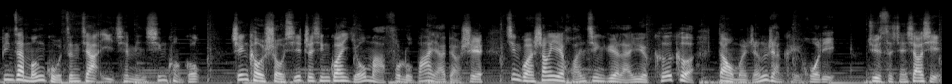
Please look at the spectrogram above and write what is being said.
并在蒙古增加一千名新矿工。金口首席执行官尤马夫鲁巴雅表示，尽管商业环境越来越苛刻，但我们仍然可以获利。据此前消息，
